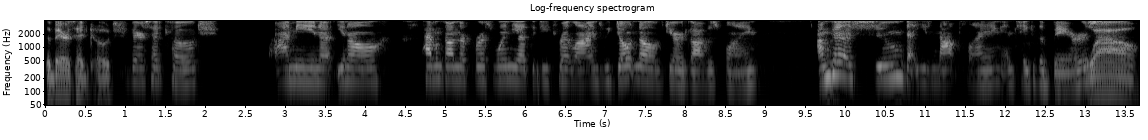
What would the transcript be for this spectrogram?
The Bears head coach. Bears head coach. I mean, uh, you know, haven't gotten their first win yet. The Detroit Lions. We don't know if Jared Goff is playing. I'm gonna assume that he's not playing and take the Bears. Wow.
